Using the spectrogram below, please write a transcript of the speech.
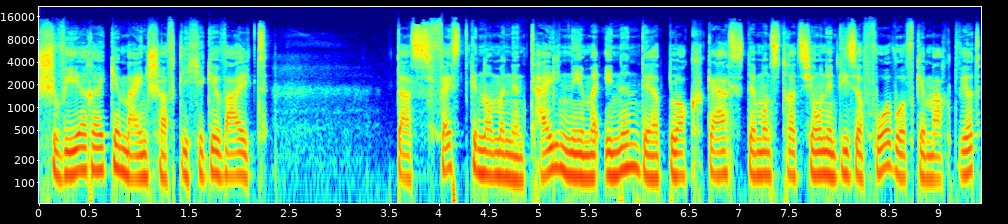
schwere gemeinschaftliche Gewalt. Dass festgenommenen TeilnehmerInnen der Blockgas-Demonstrationen dieser Vorwurf gemacht wird,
